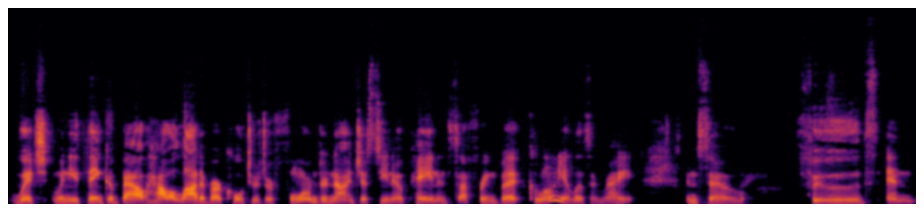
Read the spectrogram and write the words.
Which, when you think about how a lot of our cultures are formed, are not just, you know, pain and suffering, but colonialism, right? And so foods and,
